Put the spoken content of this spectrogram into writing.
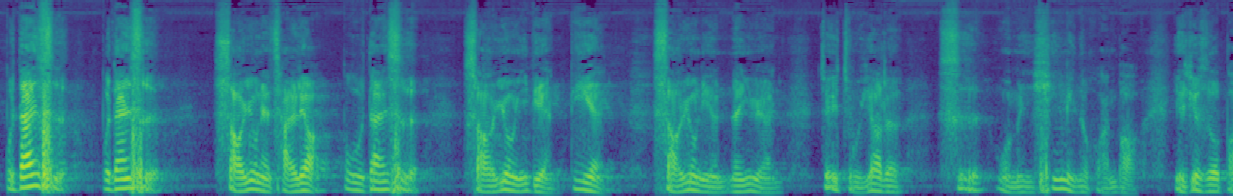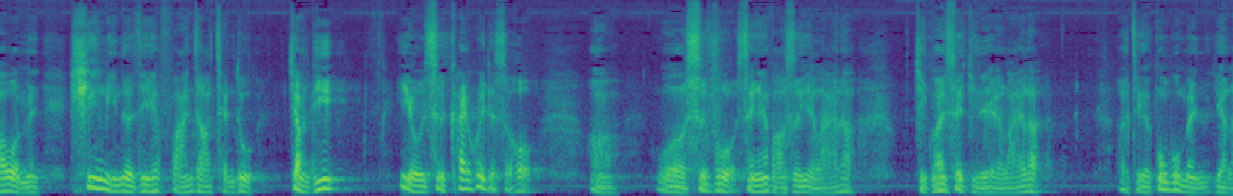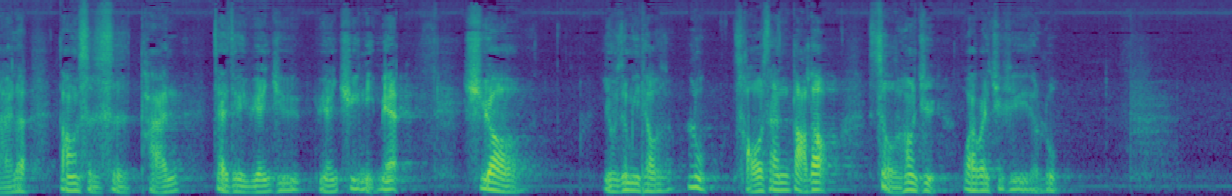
不单是不单是少用点材料，不单是少用一点电，少用点能源，最主要的是我们心灵的环保，也就是说把我们心灵的这些繁杂程度降低。有一次开会的时候，啊，我师父圣严法师也来了，景观设计的也来了，呃，这个公部门也来了，当时是谈。在这个园区园区里面，需要有这么一条路，朝山大道，走上去歪歪曲曲的路。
